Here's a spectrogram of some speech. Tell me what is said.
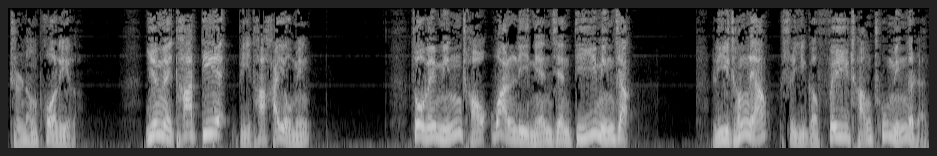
只能破例了，因为他爹比他还有名。作为明朝万历年间第一名将，李成梁是一个非常出名的人，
